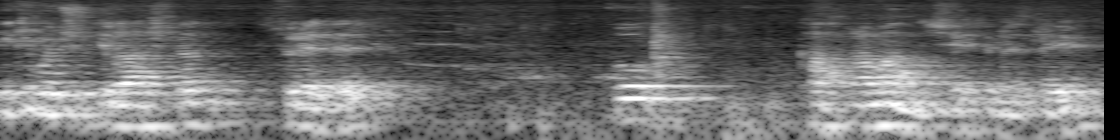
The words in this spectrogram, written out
İki buçuk yıl aşkın süredir bu kahraman şehrimizdeyim.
